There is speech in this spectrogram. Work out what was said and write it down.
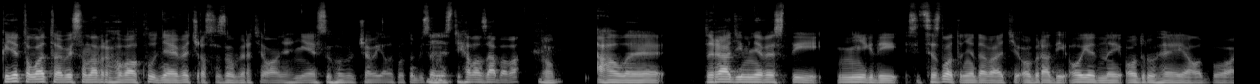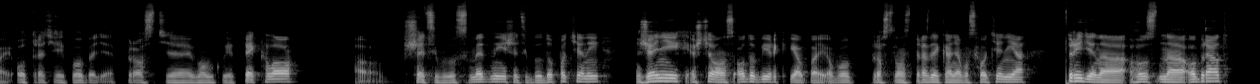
Keď je to leto, aby som navrhoval kľudne aj večer sa zoberte, ale nie sú horúčaví, ale potom by sa mm. nestihala zábava. No. Ale radím nevesty, nikdy si cez leto nedávajte obrady o jednej, o druhej alebo aj o tretej po obede. Proste vonku je peklo, všetci budú smední, všetci budú dopotení. Ženich ešte len z odobírky alebo, alebo proste len z prezliekania alebo z fotenia príde na, host, na obrad,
